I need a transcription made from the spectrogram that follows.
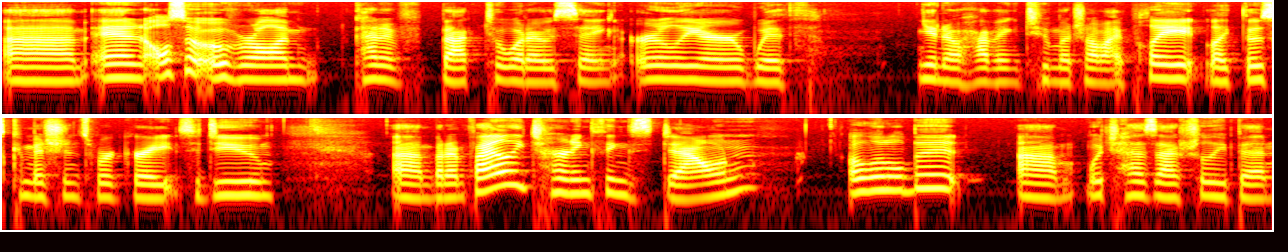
Um, and also, overall, I'm kind of back to what I was saying earlier with, you know, having too much on my plate. Like, those commissions were great to do. Um, but I'm finally turning things down a little bit, um, which has actually been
